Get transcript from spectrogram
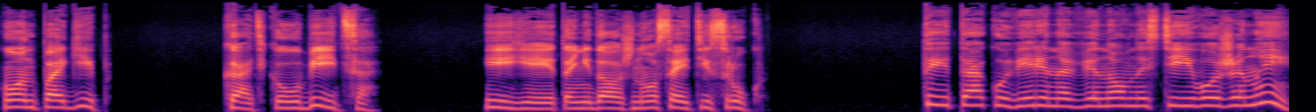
Он погиб. Катька убийца. И ей это не должно сойти с рук. Ты так уверена в виновности его жены?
